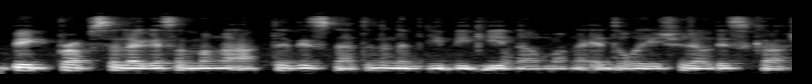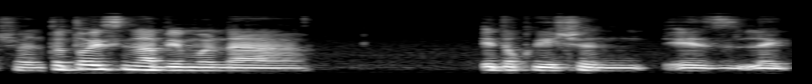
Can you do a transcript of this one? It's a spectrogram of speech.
big props talaga sa mga activists natin na nagbibigay ng mga educational discussion. Totoo yung sinabi mo na education is like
